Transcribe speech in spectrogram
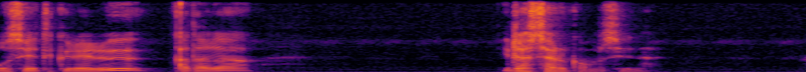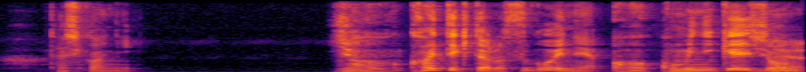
教えてくれる方がいらっしゃるかもしれない。確かに。いや、帰ってきたらすごいね。あコミュニケーショね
